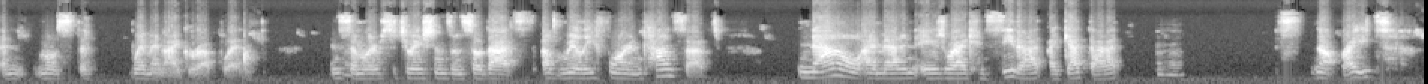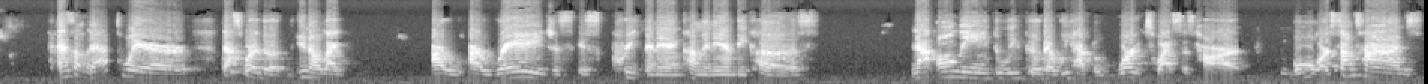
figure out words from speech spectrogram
and most of the women I grew up with in similar situations. And so that's a really foreign concept. Now I'm at an age where I can see that. I get that. Mm-hmm. It's not right. And so that's where that's where the you know like our our rage is, is creeping in, coming in because not only do we feel that we have to work twice as hard, or sometimes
